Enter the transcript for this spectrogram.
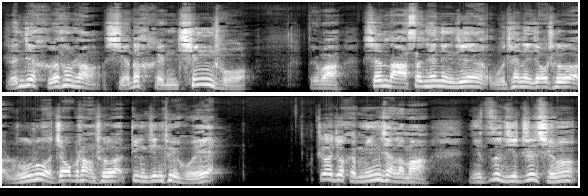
人家合同上写的很清楚，对吧？先打三千定金，五天内交车，如若交不上车，定金退回，这就很明显了嘛。你自己知情，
